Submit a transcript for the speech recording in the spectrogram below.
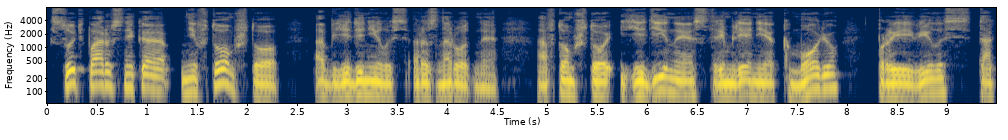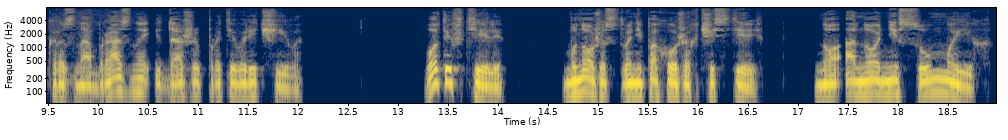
Суть парусника не в том, что объединилось разнородное, а в том, что единое стремление к морю проявилось так разнообразно и даже противоречиво. Вот и в теле множество непохожих частей, но оно не сумма их.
